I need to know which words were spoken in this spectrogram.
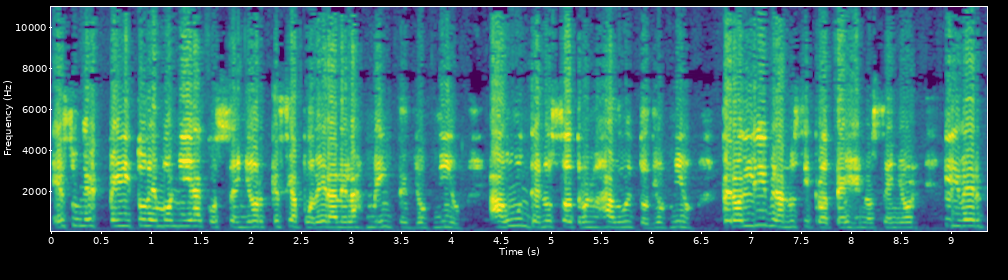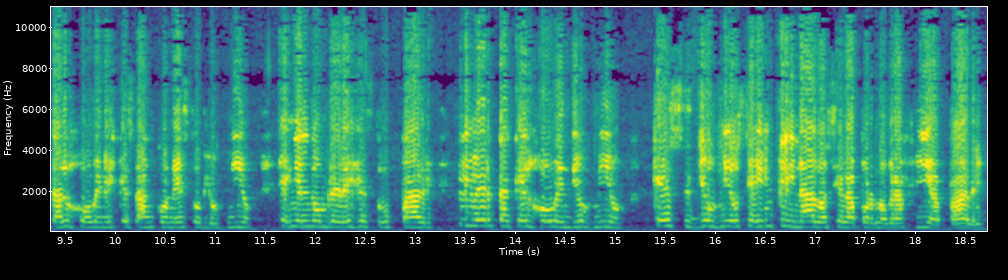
es un espíritu demoníaco, Señor, que se apodera de las mentes, Dios mío, aún de nosotros los adultos, Dios mío. Pero líbranos y protégenos, Señor. Liberta a los jóvenes que están con esto, Dios mío. En el nombre de Jesús, Padre. Liberta a aquel joven, Dios mío, que Dios mío, se ha inclinado hacia la pornografía, Padre.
